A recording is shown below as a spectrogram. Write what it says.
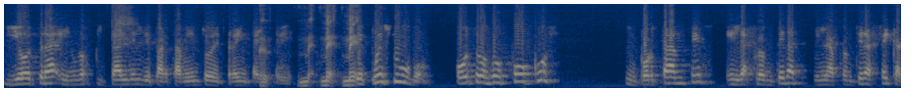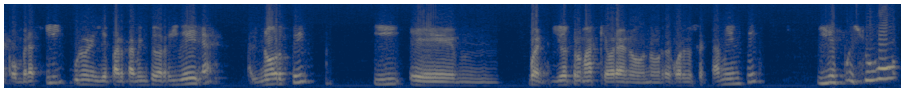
y otra en un hospital del departamento de 33. Después hubo otros dos focos importantes en la frontera, en la frontera seca con Brasil, uno en el departamento de Rivera, al norte, y em, bueno, y otro más que ahora no, recuerdo exactamente. Y después hubo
